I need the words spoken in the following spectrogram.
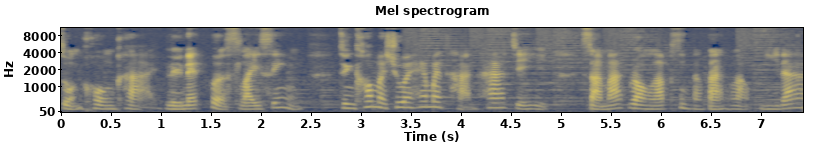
ส่วนโครงข่ายหรือ Network Slicing จึงเข้ามาช่วยให้มาตรฐาน 5G สามารถรองรับสิ่งต่างๆ เหล่านี้ได้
